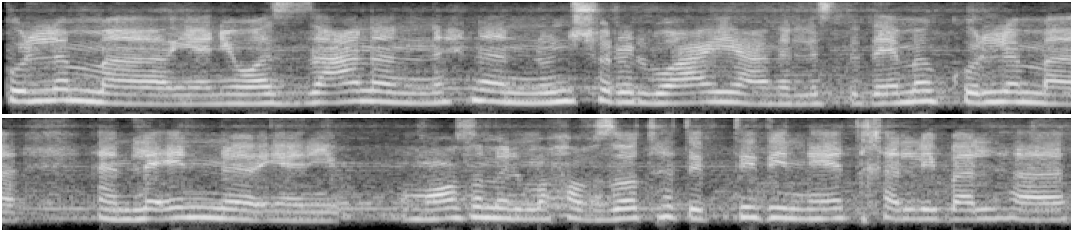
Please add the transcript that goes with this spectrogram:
كل ما يعني وزعنا إن إحنا ننشر الوعي عن الاستدامة كل ما هنلاقي إن يعني معظم المحافظات هتبتدي إن هي تخلي بالها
